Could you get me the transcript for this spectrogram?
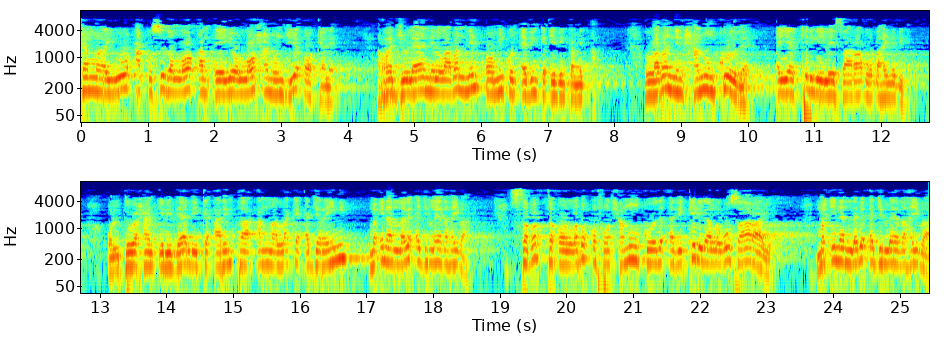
kamaa yuucaku sida loo qandheeyo loo xanuunjiyo oo kale rajulaani laba nin oo minkum adinka idinka mid ah. Laba nin xanuunkooda ayaa keligay leysaaraa buu dhahay nebiga. Qultu waxaan idhi daalika arrintaa anna laka ajrayni? Ma inaad laba ajir leedahayba sababta oo laba qofood xanuunkooda adi keliga lagu saaraayo ma inaad laba ajir leedahayba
